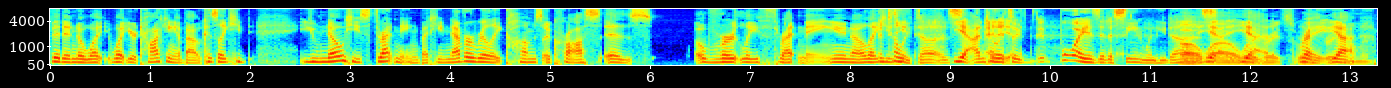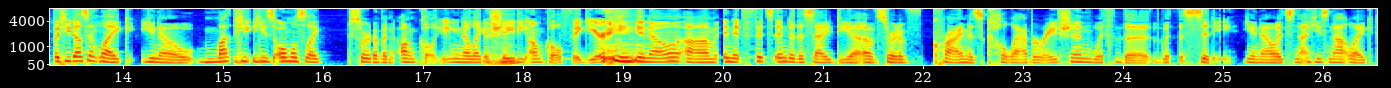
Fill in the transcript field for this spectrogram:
fit into what what you're talking about because like he, you know, he's threatening, but he never really comes across as overtly threatening. You know, like he's- until he, does, yeah. Until and it's a boy, is it a scene when he oh, does. Oh, wow. What a yeah, great- what a right, great yeah. moment. But he doesn't like you know. Mu- he, he's almost like sort of an uncle, you know, like a shady uncle figure, you know, um, and it fits into this idea of sort of crime as collaboration with the with the city. You know, it's not he's not like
